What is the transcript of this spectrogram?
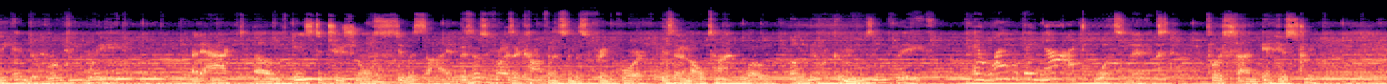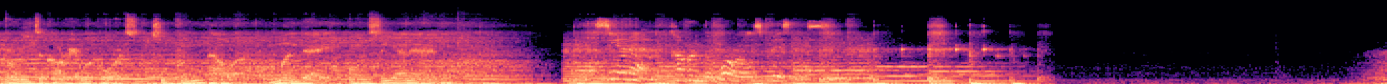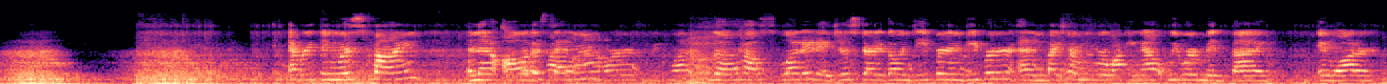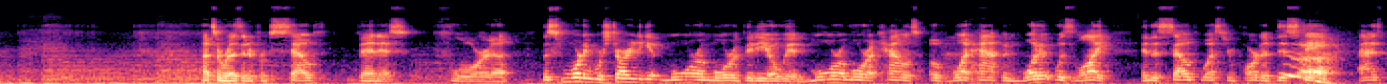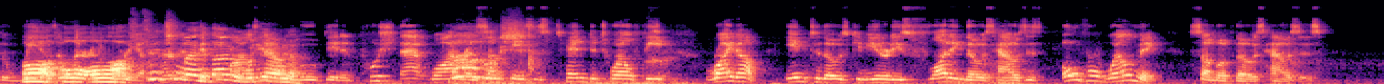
The end of Roe v. Wade. An act of institutional suicide. There's no surprise that confidence in the Supreme Court is at an all-time low. America losing faith. And why would they not? What's next? First time in history. Fareed Zakaria reports Supreme Power, Monday on CNN. CNN covering the world's business. Everything was fine, and then all of a sudden, the house flooded. It just started going deeper and deeper, and by the time we were walking out, we were mid thigh in water. That's a resident from South Venice, Florida. This morning, we're starting to get more and more video in, more and more accounts of what happened, what it was like in the southwestern part of this state as the winds oh, 140, oh, 150 miles an hour moved in and pushed that water, in some cases 10 to 12 feet, right up into those communities, flooding those houses, overwhelming some of those houses.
